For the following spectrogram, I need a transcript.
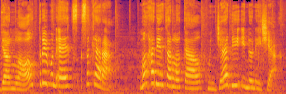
Download Tribun X sekarang, menghadirkan lokal menjadi Indonesia.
